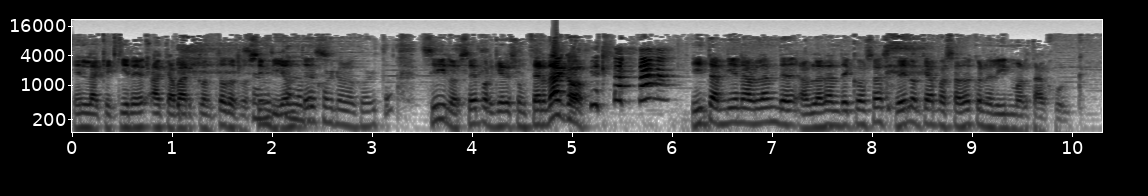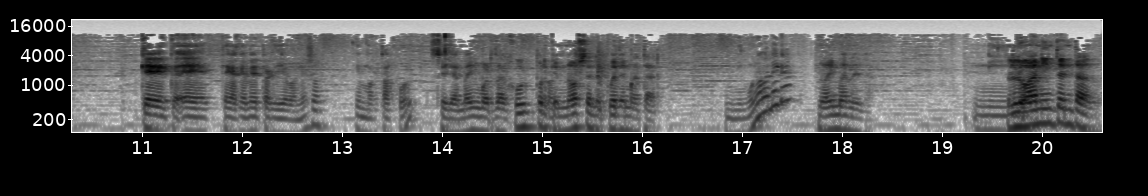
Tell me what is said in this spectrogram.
En la que quiere acabar con todos los ¿Sabes que a lo simbiontes. lo corto? Sí, lo sé porque eres un ¿A lo simbiontes. mejor no lo corto? Sí, lo sé porque eres un cerdaco. Y también hablan de, hablarán de cosas de lo que ha pasado con el Inmortal Hulk. Que, eh, que me he perdido con eso. Inmortal Hulk. Se llama Inmortal Hulk porque no se le puede matar. ¿De ninguna manera? No hay manera. Ni, Lo han intentado.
